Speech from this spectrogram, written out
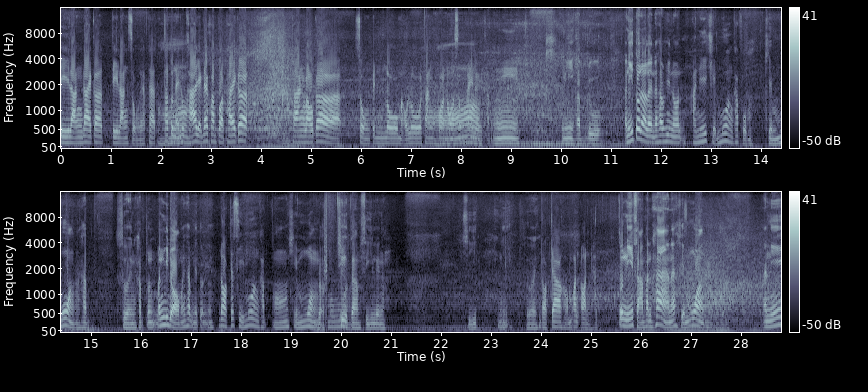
ตีรังได้ก็ตีรังส่งเลยครับถ้าอ๋อถ้าต้นไหนลูกค้าอยากได้ความปลอดภัยก็ ทางเราก็ส่งเป็นโลเหมาโลทางปอนอส่งให้เลยครับ อืมนี่ครับดู อันนี้ต้นอะไรนะครับพี่โนนท์อันนี้เข็มม่วงครับผม เข็มม่วงนะครับ สวยนะครับต้นมันมีดอกไหมครับในต้นนี้ ดอกจะสีม่วงครับ อ๋อเข็มม่วงดอกม่วงๆ ชื่อตามสีเลยนะ สีนี่ สวย ดอกจะหอมอ่อนๆครับ ต้นนี้สามพันห้านะ เข็มม่วงครับผมอันนี้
